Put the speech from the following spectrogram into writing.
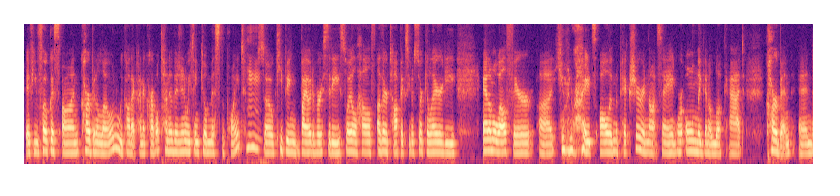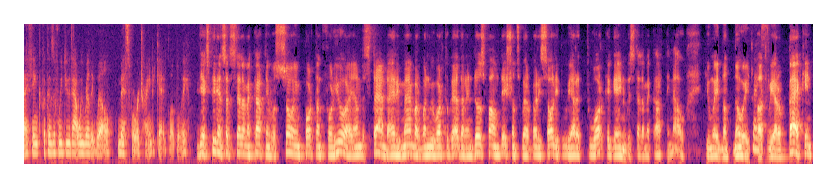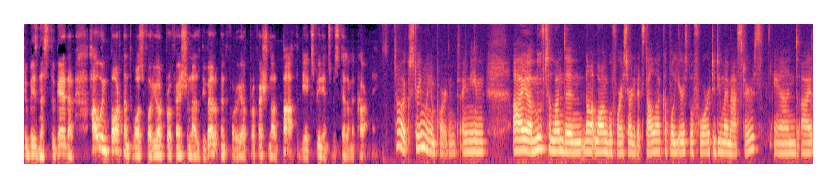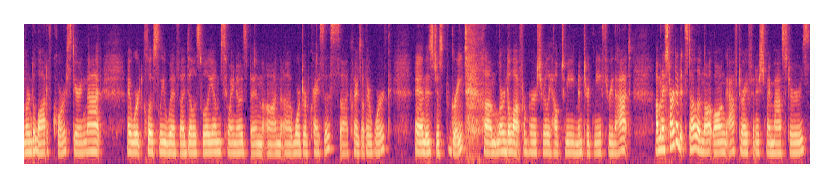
If you focus on carbon alone, we call that kind of carbon tunnel vision, we think you'll miss the point. Mm-hmm. So keeping biodiversity, soil health, other topics, you know, circularity, animal welfare, uh, human rights all in the picture and not saying we're only going to look at carbon. And I think because if we do that, we really will miss what we're trying to get globally. The experience at Stella McCartney was so important for you. I understand. I remember when we were together and those foundations were very solid. We are at work again with Stella McCartney now. You may not know it, but we are back into business together. How important was for your professional development, for your professional path, the experience with Stella McCartney? Oh, extremely important. I mean, I uh, moved to London not long before I started at Stella, a couple years before, to do my master's. And I learned a lot, of course, during that. I worked closely with uh, Dilys Williams, who I know has been on uh, Wardrobe Crisis, uh, Clare's other work, and is just great. Um, learned a lot from her. She really helped me, mentored me through that. Um, and I started at Stella not long after I finished my master's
